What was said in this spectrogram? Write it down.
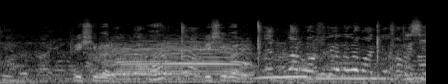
কি? কৃষি বাড়ি। কৃষি বাড়ি। কৃষি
